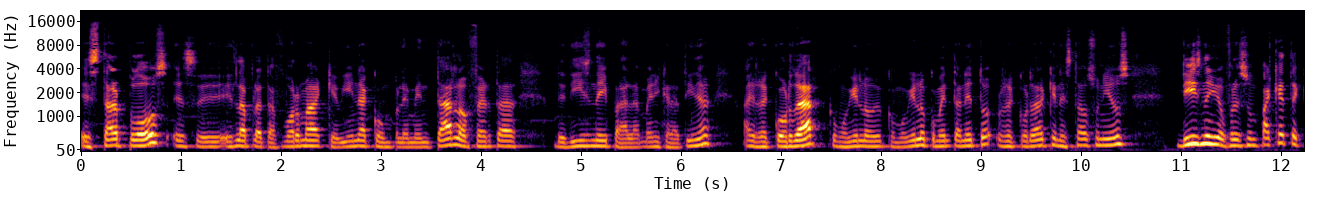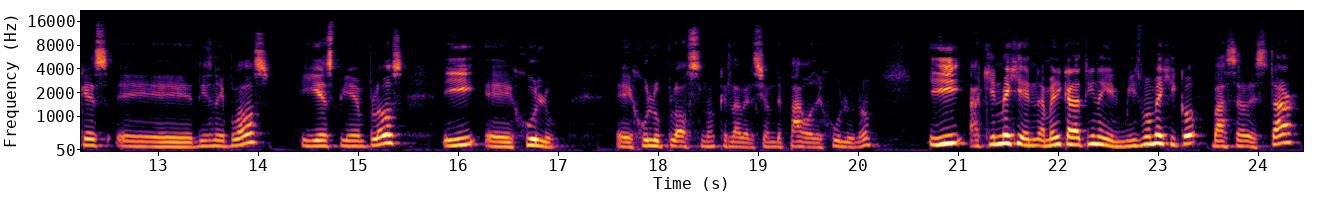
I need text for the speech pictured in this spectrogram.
Star Plus es, eh, es la plataforma que viene a complementar la oferta de Disney para la América Latina. Hay recordar, como bien lo, como bien lo comenta Neto, recordar que en Estados Unidos Disney ofrece un paquete que es eh, Disney Plus, ESPN Plus y eh, Hulu. Hulu Plus, ¿no? Que es la versión de pago de Hulu, ¿no? Y aquí en, en América Latina y el mismo México va a ser Star.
